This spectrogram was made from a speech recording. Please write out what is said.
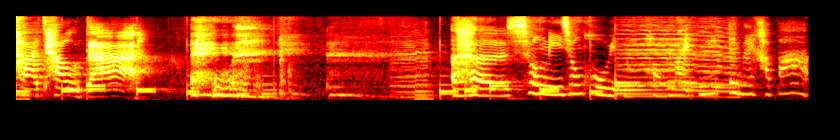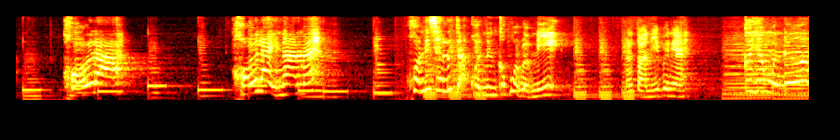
ค่าเช่าจ้า เอ่อช่วงนี้ช่วงโควิดขอเวลาอีกนิดได้ไหมคะป้า ขอเวลาขอเวลาอีกนานไหมคนที่ฉันรู้จักคนหนึงก็พูดแบบนี้ แล้วตอนนี้เป็นไง ก็ยังเหมือนเดิม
